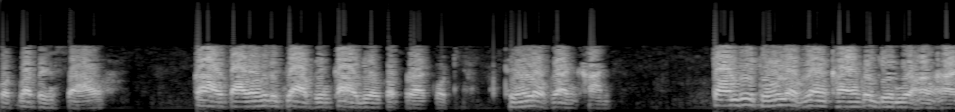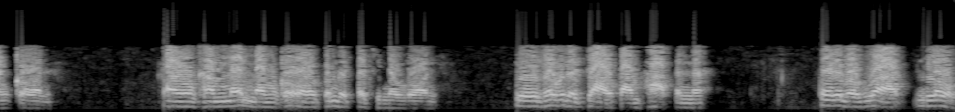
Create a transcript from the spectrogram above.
กฏว่าเป็นสาว ก้าวตามพระพุทธเจ้าเพียงก้าวเดียวก็ปรากฏ ถึงโลกแรงคานตอนที่ถึงโลกแรงคานก็ยืนอยู่ห่างๆก่อนฟังคำแนะนำก็องค์สมเด็จพระจินวรคือพระพุทธเจ้าตามภาพนั้นนะแต่ก็บอกว่าโลก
